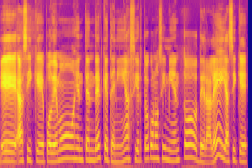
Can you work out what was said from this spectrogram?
Eh, así que podemos entender que tenía cierto conocimiento de la ley, así que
